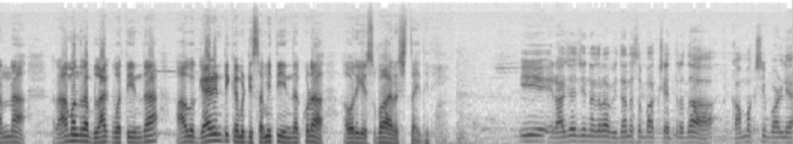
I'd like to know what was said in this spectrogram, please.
ನನ್ನ ರಾಮಂದ್ರ ಬ್ಲಾಕ್ ವತಿಯಿಂದ ಹಾಗೂ ಗ್ಯಾರಂಟಿ ಕಮಿಟಿ ಸಮಿತಿಯಿಂದ ಕೂಡ ಅವರಿಗೆ ಶುಭ ಹಾರೈಸ್ತಾ ಇದ್ದೀನಿ. ಈ ರಾಜಾಜಿನಗರ ವಿಧಾನಸಭಾ ಕ್ಷೇತ್ರದ ಕಾಮಾಕ್ಷಿ ಬಾಳ್ಯ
